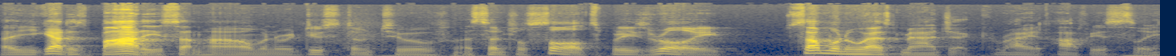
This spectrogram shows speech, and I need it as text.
Uh, you got his body somehow and reduced him to essential salts, but he's really someone who has magic, right? Obviously.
